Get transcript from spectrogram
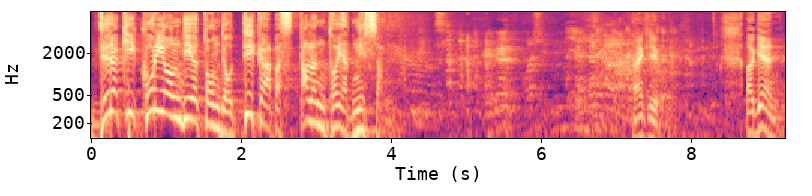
Diraki kurion dia tondo dika bastalan nisan. Thank you. Again,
